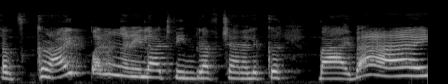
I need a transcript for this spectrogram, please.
சப்ஸ்கிரைப் பண்ணுங்கள் நிலாஜ் வின் சேனலுக்கு பாய் பாய்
